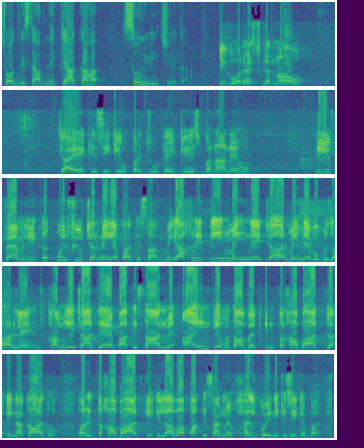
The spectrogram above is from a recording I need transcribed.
चौधरी साहब ने क्या कहा, सुन लीजिएगा। किसी को अरेस्ट करना हो, चाहे किसी के ऊपर झूठे केस बनाने हों गरीब फैमिली का कोई फ्यूचर नहीं है पाकिस्तान में। ये आखिरी तीन महीने, चार महीने वो गुजार लें। हम ये चाहते हैं पाकिस्तान में आइन के मुताबिक इंतबात का इनका हो। और इंतबात के अलावा पाकिस्तान में हल कोई नहीं किसी के पास।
